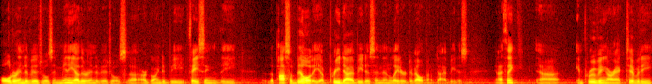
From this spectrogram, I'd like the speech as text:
older individuals and many other individuals uh, are going to be facing the, the possibility of pre-diabetes and then later development of diabetes. And I think uh, improving our activity,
